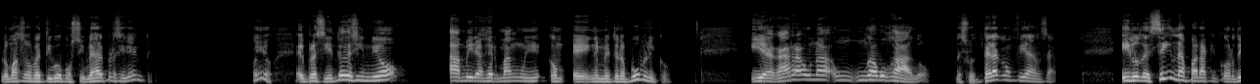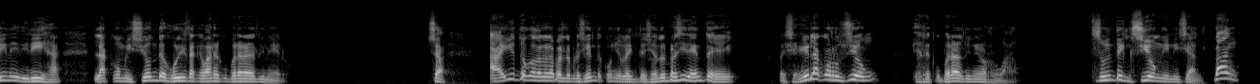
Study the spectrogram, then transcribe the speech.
lo más objetivo posible, es al presidente. Coño, el presidente designó a Mira Germán en el Ministerio Público y agarra un, abogado de su entera confianza y lo designa para que coordine y dirija la comisión de juristas que va a recuperar el dinero. O sea, ahí yo tengo que darle la verde al presidente. Coño, la intención del presidente es perseguir la corrupción y recuperar el dinero robado. Esa es su intención inicial. Tan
